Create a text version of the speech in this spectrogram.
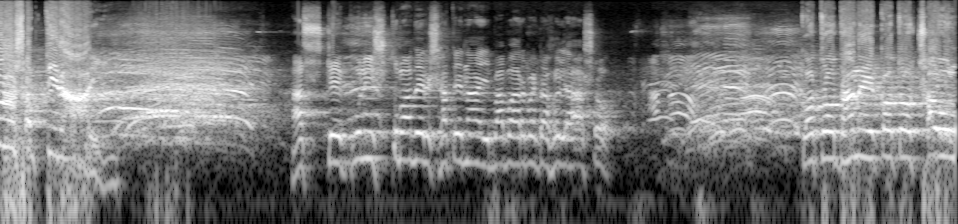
কোনো শক্তি নাই। আজকে পুলিশ তোমাদের সাথে নাই, বাবার বেটা হলে আসো। কত ধানে, কত চাউল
